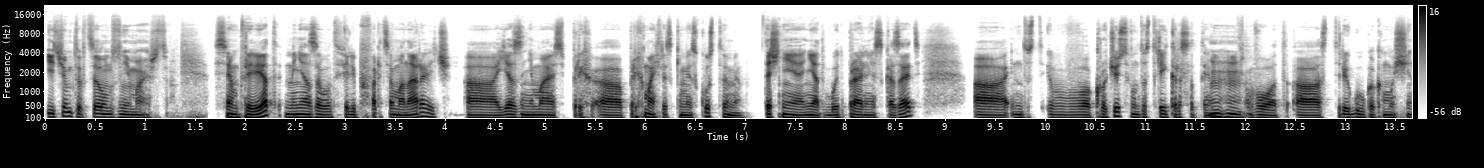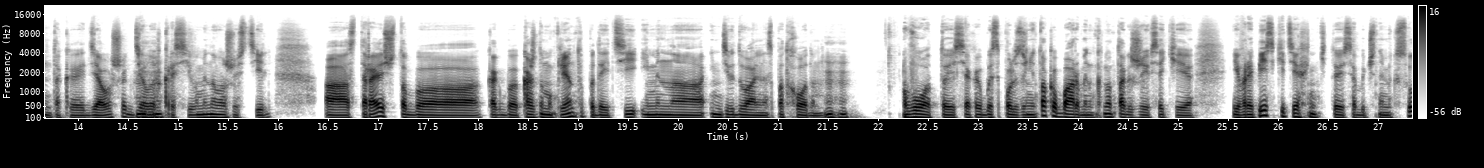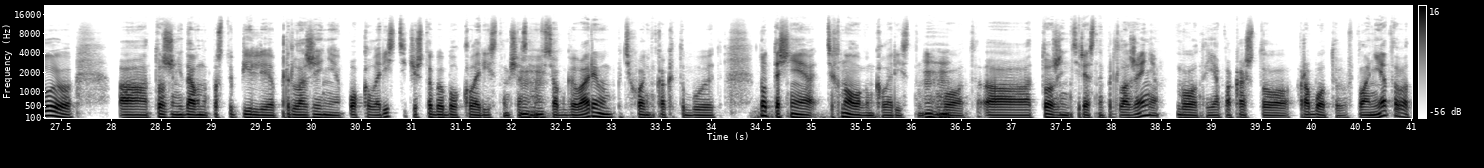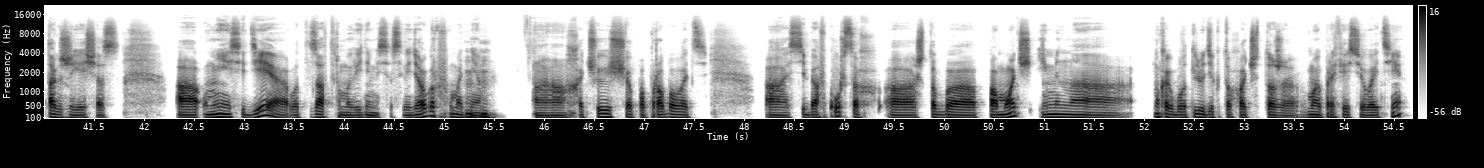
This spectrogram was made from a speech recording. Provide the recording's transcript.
и чем ты в целом занимаешься. Всем привет. Меня зовут Филипп Артем Анарович. А, я занимаюсь прих, а, парикмахерскими искусствами. Точнее, нет, будет правильнее сказать. А, индустри... в... кручусь в индустрии красоты. Uh-huh. Вот. Стригу как мужчин, так и девушек, делаю uh-huh. их красивыми, навожу стиль. Стараюсь, чтобы как бы каждому клиенту подойти именно индивидуально, с подходом. Uh-huh. Вот, то есть я как бы использую не только барбинг, но также и всякие европейские техники, то есть обычно миксую, а, тоже недавно поступили предложения по колористике, чтобы я был колористом. Сейчас mm-hmm. мы все обговариваем потихоньку, как это будет. Ну, точнее, технологом-колористом. Mm-hmm. Вот. А, тоже интересное предложение. Вот. Я пока что работаю в плане этого. Также я сейчас... А, у меня есть идея. Вот завтра мы видимся с видеографом одним. Mm-hmm. А, хочу еще попробовать а, себя в курсах, а, чтобы помочь именно ну, как бы вот люди, кто хочет тоже в мою профессию войти,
